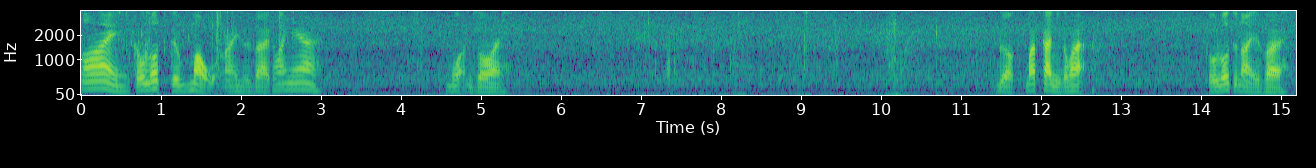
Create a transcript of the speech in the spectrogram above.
Thôi, câu lốt cái mẫu này rồi về các anh nha Muộn rồi. Được bát canh các bạn Câu lốt chỗ này về.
